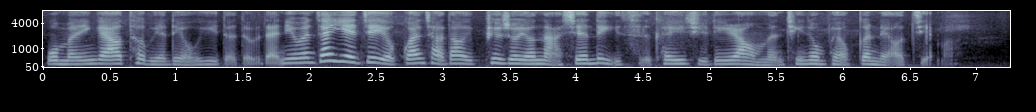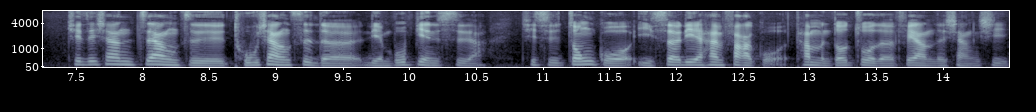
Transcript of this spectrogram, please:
我们应该要特别留意的，对不对？你们在业界有观察到，譬如说有哪些例子可以举例，让我们听众朋友更了解吗？其实像这样子图像式的脸部辨识啊，其实中国、以色列和法国他们都做得非常的详细，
